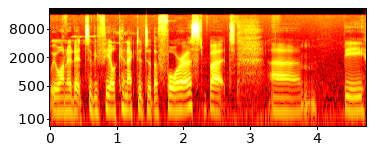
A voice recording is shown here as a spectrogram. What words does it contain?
We wanted it to be, feel connected to the forest, but um, be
